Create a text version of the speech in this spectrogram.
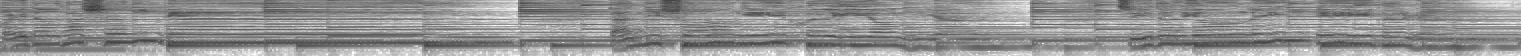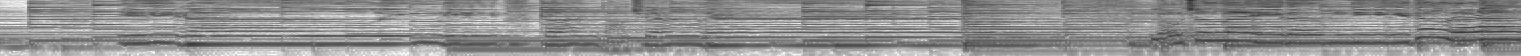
回到他身边，但你说你会永远记得有另一个人，依然流着泪的你的脸，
